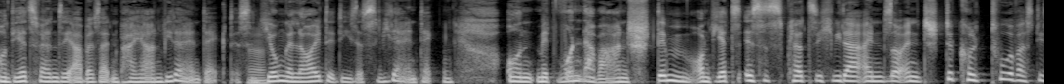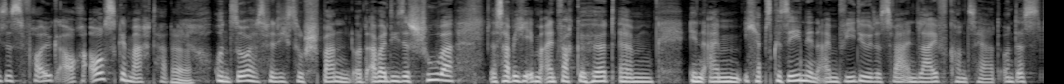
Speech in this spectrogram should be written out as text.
und jetzt werden sie aber seit ein paar Jahren wiederentdeckt. Es sind ja. junge Leute, die es wiederentdecken und mit wunderbaren Stimmen. Und jetzt ist es plötzlich wieder ein so ein Stück Kultur, was dieses Volk auch ausgemacht hat. Ja. Und sowas finde ich so spannend. Und aber dieses Schuwa, das habe ich eben einfach gehört ähm, in einem, ich habe es gesehen in einem Video. Das war ein Live-Konzert und das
